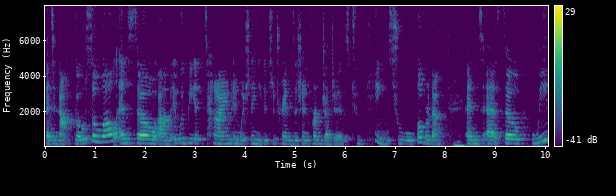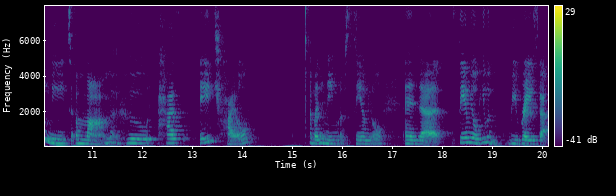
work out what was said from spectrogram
that did not go so well. And so um, it would be a time in which they needed to transition from judges to kings to rule over them. And uh, so we meet a mom who has a child by the name of Samuel. And uh, Samuel, he would be raised up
